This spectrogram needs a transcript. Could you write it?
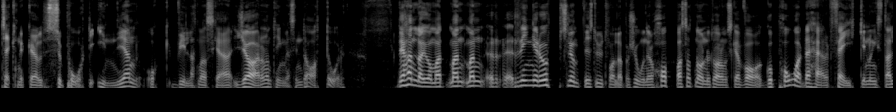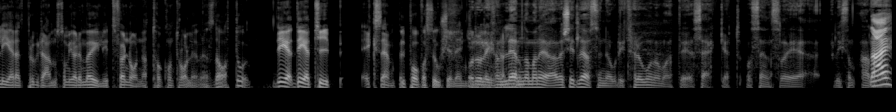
Technical Support i Indien och vill att man ska göra någonting med sin dator. Det handlar ju om att man, man ringer upp slumpvis utvalda personer och hoppas att någon av dem ska vara, gå på det här fejken och installera ett program som gör det möjligt för någon att ta kontroll över ens dator. Det, det är typ exempel på vad social engineering Och då liksom lämnar man över sitt lösenord i tron om att det är säkert och sen så är liksom nej,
